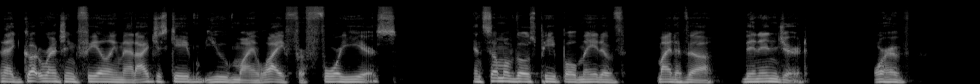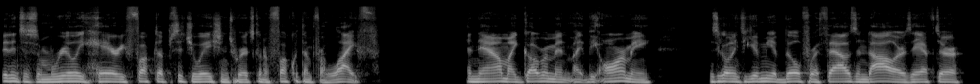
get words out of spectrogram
And that gut wrenching feeling that I just gave you my life for four years. And some of those people might have, might have uh, been injured or have been into some really hairy, fucked up situations where it's going to fuck with them for life. And now my government, my the army, is going to give me a bill for a thousand dollars after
